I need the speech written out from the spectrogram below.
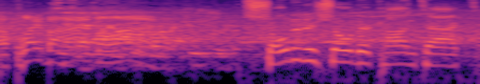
a play behind the line. Shoulder to shoulder contact,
